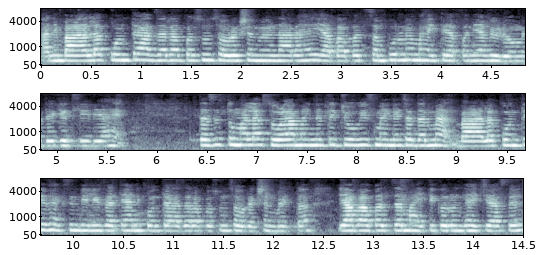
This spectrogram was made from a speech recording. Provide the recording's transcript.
आणि बाळाला कोणत्या आजारापासून संरक्षण मिळणार आहे याबाबत संपूर्ण माहिती आपण या व्हिडिओमध्ये घेतलेली आहे. तसेच तुम्हाला सोळा महिने ते चोवीस महिन्याच्या दरम्यान बाळाला कोणती व्हॅक्सिन दिली जाते आणि कोणत्या आजारापासून संरक्षण भेटतं याबाबत जर माहिती करून घ्यायची असेल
